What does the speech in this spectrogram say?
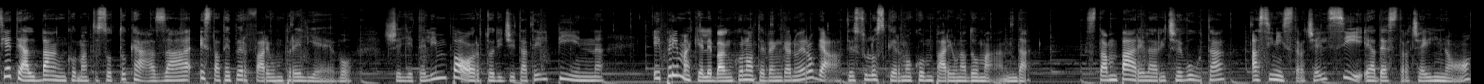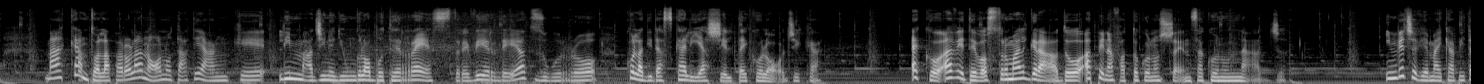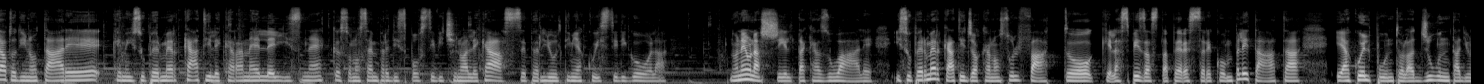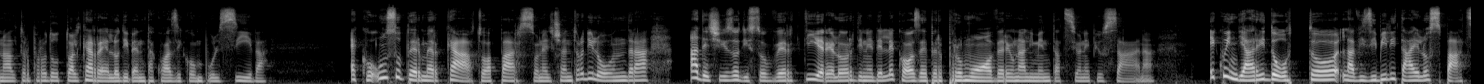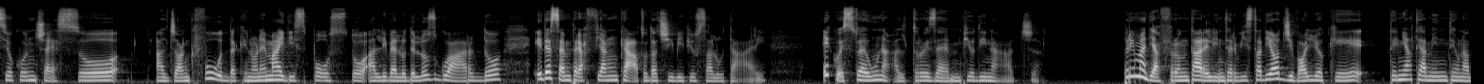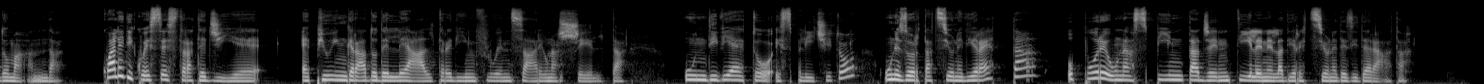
Siete al bancomat sotto casa e state per fare un prelievo. Scegliete l'importo, digitate il PIN e prima che le banconote vengano erogate sullo schermo compare una domanda. Stampare la ricevuta? A sinistra c'è il sì e a destra c'è il no, ma accanto alla parola no notate anche l'immagine di un globo terrestre verde e azzurro con la didascalia scelta ecologica. Ecco, avete vostro malgrado appena fatto conoscenza con un nudge. Invece vi è mai capitato di notare che nei supermercati le caramelle e gli snack sono sempre disposti vicino alle casse per gli ultimi acquisti di gola? Non è una scelta casuale, i supermercati giocano sul fatto che la spesa sta per essere completata e a quel punto l'aggiunta di un altro prodotto al carrello diventa quasi compulsiva. Ecco, un supermercato apparso nel centro di Londra ha deciso di sovvertire l'ordine delle cose per promuovere un'alimentazione più sana e quindi ha ridotto la visibilità e lo spazio concesso al junk food che non è mai disposto al livello dello sguardo ed è sempre affiancato da cibi più salutari. E questo è un altro esempio di nudge. Prima di affrontare l'intervista di oggi voglio che teniate a mente una domanda. Quale di queste strategie è più in grado delle altre di influenzare una scelta? Un divieto esplicito, un'esortazione diretta oppure una spinta gentile nella direzione desiderata.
